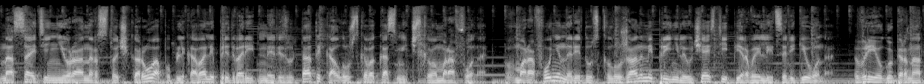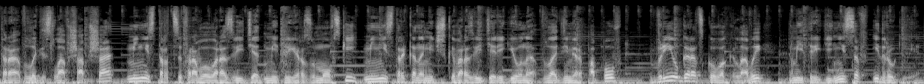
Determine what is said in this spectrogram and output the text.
На сайте newrunners.ru опубликовали предварительные результаты Калужского космического марафона. В марафоне наряду с калужанами приняли участие первые лица региона. В Рио губернатора Владислав Шапша, министр цифрового развития Дмитрий Разумовский, министр экономического развития региона Владимир Попов, в Рио городского головы Дмитрий Денисов и другие.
